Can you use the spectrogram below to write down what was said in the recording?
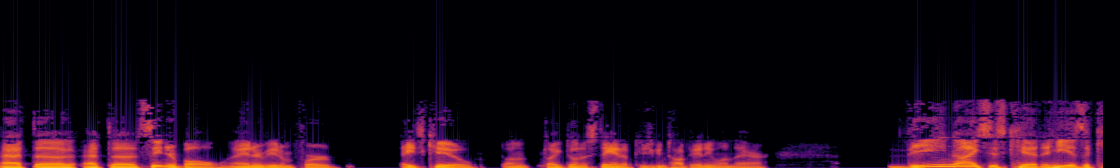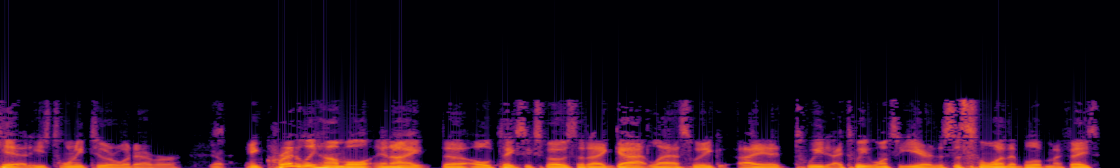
at the at the Senior Bowl. I interviewed him for HQ, like doing a stand up because you can talk to anyone there. The nicest kid, and he is a kid. He's 22 or whatever. Yep. Incredibly humble. And I, the old takes exposed that I got last week, I tweet, I tweet once a year. This is the one that blew up my face.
